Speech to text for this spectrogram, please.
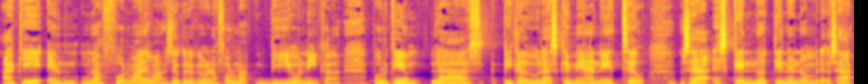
aquí en una forma, además yo creo que en una forma biónica, porque las picaduras que me han hecho, o sea, es que no tiene nombre, o sea,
